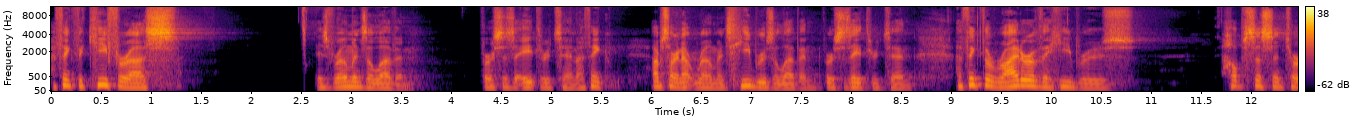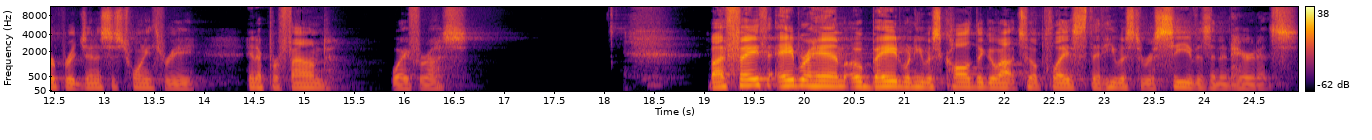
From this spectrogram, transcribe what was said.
I think the key for us is Romans 11, verses 8 through 10. I think, I'm sorry, not Romans, Hebrews 11, verses 8 through 10. I think the writer of the Hebrews helps us interpret Genesis 23 in a profound way for us. By faith, Abraham obeyed when he was called to go out to a place that he was to receive as an inheritance.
